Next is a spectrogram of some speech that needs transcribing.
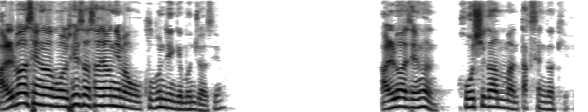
알바생하고 회사 사장님하고 구분된 게 뭔지 아세요? 알바생은 그 시간만 딱 생각해요.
